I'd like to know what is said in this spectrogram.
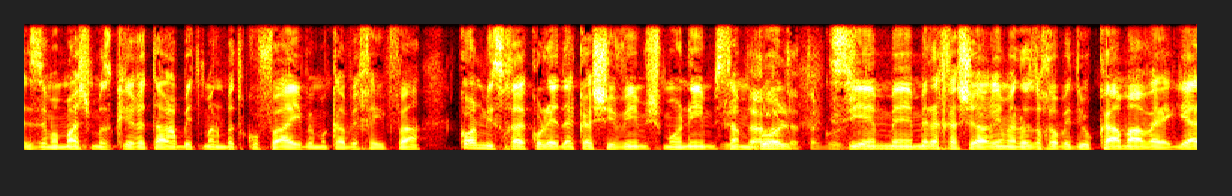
זה ממש מזכיר את ארביטמן בתקופה ההיא במכבי חיפה. כל משחק עולה דקה 70, 80, שם גול, סיים אה, מלך השערים, אני לא זוכר בדיוק כמה, אבל הגיע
